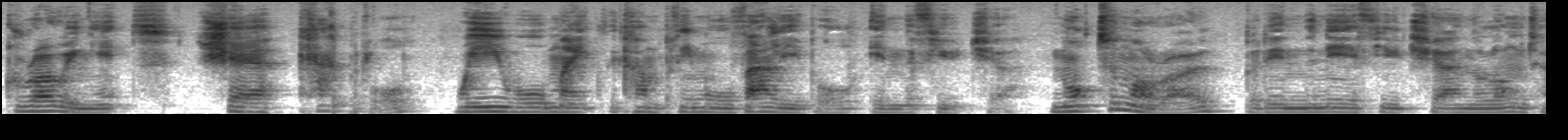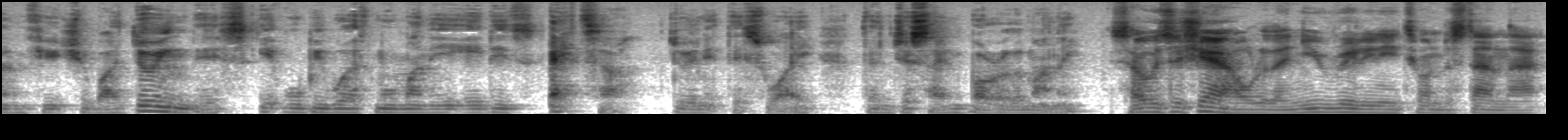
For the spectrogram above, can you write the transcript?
growing its share capital, we will make the company more valuable in the future. Not tomorrow, but in the near future and the long term future. By doing this, it will be worth more money. It is better doing it this way than just saying borrow the money. So, as a shareholder, then you really need to understand that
